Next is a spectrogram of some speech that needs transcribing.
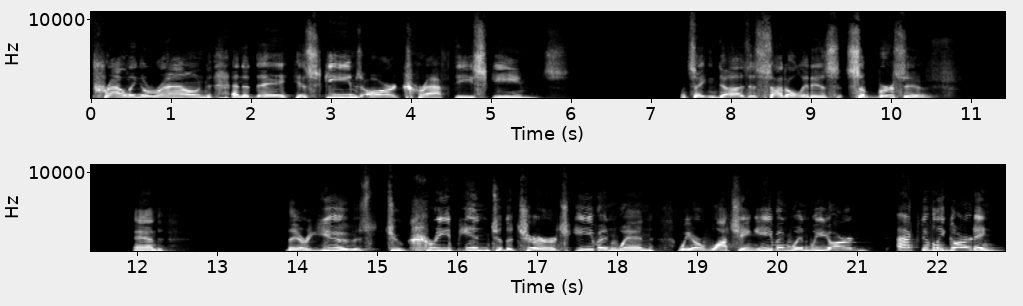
prowling around, and that they, his schemes are crafty schemes. What Satan does is subtle, it is subversive. And they are used to creep into the church even when we are watching, even when we are actively guarding.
